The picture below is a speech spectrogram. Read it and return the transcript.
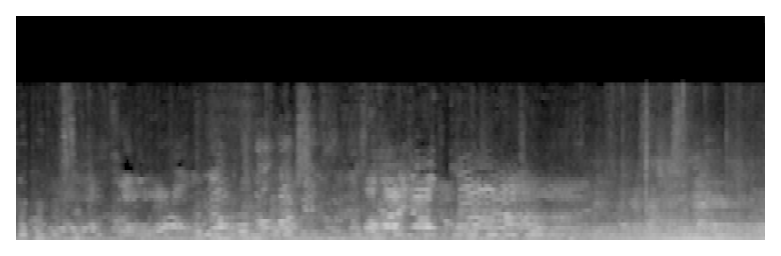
他不会跑失，他不会跑失，他不会跑失。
